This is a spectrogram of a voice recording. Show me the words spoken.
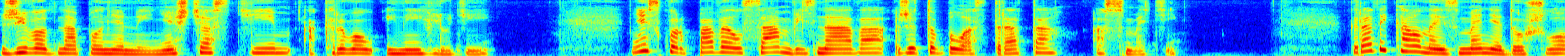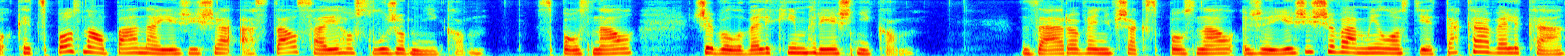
život naplnený nešťastím a krvou iných ľudí. Neskôr Pavel sám vyznáva, že to bola strata a smeti. K radikálnej zmene došlo, keď spoznal pána Ježiša a stal sa jeho služobníkom. Spoznal, že bol veľkým hriešnikom. Zároveň však spoznal, že Ježišová milosť je taká veľká,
